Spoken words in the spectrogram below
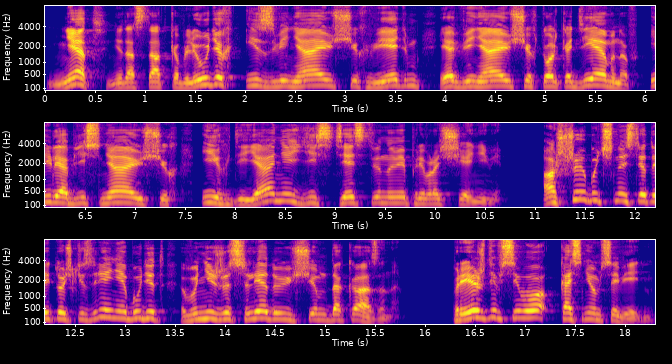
Нет недостатка в людях, извиняющих ведьм и обвиняющих только демонов или объясняющих их деяния естественными превращениями. Ошибочность этой точки зрения будет в ниже следующем доказана. Прежде всего коснемся ведьм.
